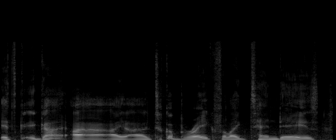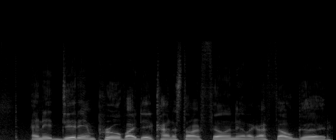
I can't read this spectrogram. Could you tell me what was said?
it's it got I, I, I took a break for like 10 days and it did improve. I did kind of start feeling it, like I felt good,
